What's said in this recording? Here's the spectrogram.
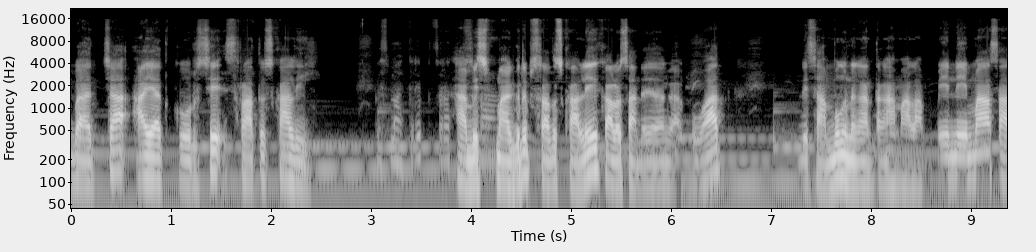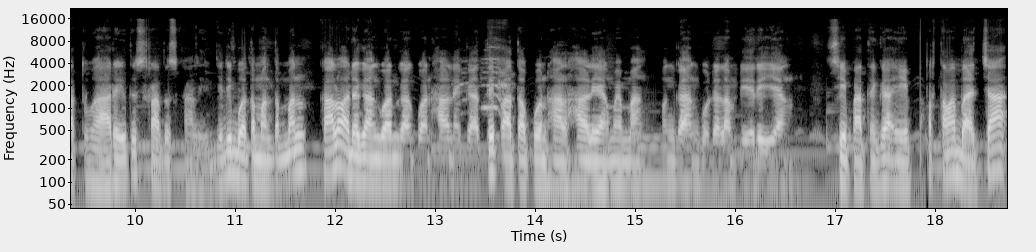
baca ayat kursi 100 kali. Habis maghrib 100 Habis kali. maghrib 100 kali kalau seandainya nggak kuat disambung dengan tengah malam. Minimal satu hari itu 100 kali. Jadi buat teman-teman kalau ada gangguan-gangguan hal negatif ataupun hal-hal yang memang mengganggu dalam diri yang sifatnya gaib, pertama baca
